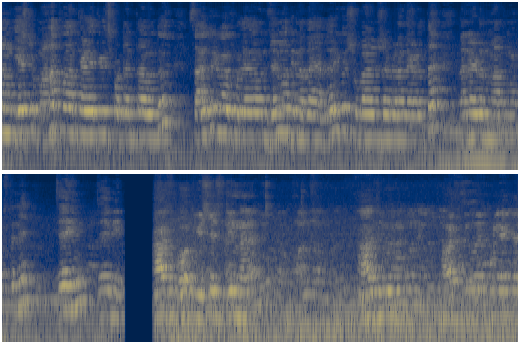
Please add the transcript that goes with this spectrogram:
ನಮ್ಗೆ ಎಷ್ಟು ಮಹತ್ವ ಅಂತ ಹೇಳಿ ತಿಳಿಸ್ಕೊಟ್ಟಂತ ಒಂದು ಸಾವಿತ್ರಿಬಾಯಿ ಫುಲೆ ಒಂದು ಜನ್ಮದಿನದ ಎಲ್ಲರಿಗೂ ಶುಭಾಶಯಗಳನ್ನ ಹೇಳುತ್ತಾ ನನ್ನ ಎರಡು ಮಾತು ಮುಗಿಸ್ತೇನೆ ಜೈ ಹಿಂದ್ ಜೈ ಭೀಮ್ आज बहुत विशेष दिन है आज भारतीय फुले का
